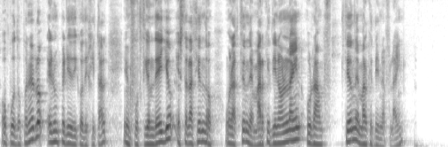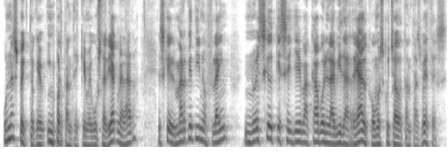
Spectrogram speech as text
o puedo ponerlo en un periódico digital. En función de ello, estaré haciendo una acción de marketing online o una acción de marketing offline. Un aspecto importante que me gustaría aclarar es que el marketing offline no es el que se lleva a cabo en la vida real, como he escuchado tantas veces.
